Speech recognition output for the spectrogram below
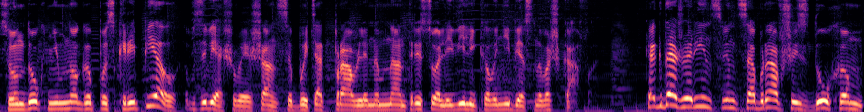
Сундук немного поскрипел, взвешивая шансы быть отправленным на антресоли великого небесного шкафа. Когда же Ринсвин, собравшись с духом,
